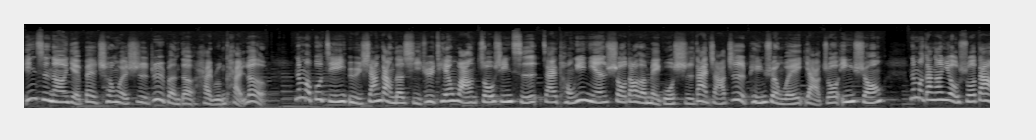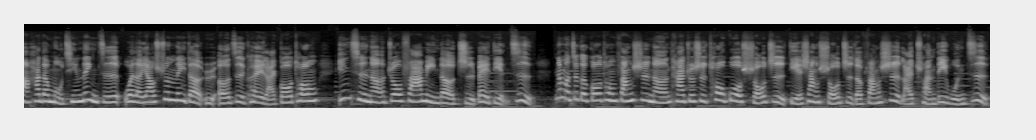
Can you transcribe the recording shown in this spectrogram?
因此呢，也被称为是日本的海伦凯勒。那么，不仅与香港的喜剧天王周星驰在同一年受到了美国《时代》杂志评选为亚洲英雄。那么，刚刚有说到，他的母亲令子为了要顺利的与儿子可以来沟通，因此呢，就发明了纸背点字。那么，这个沟通方式呢，它就是透过手指叠上手指的方式来传递文字。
